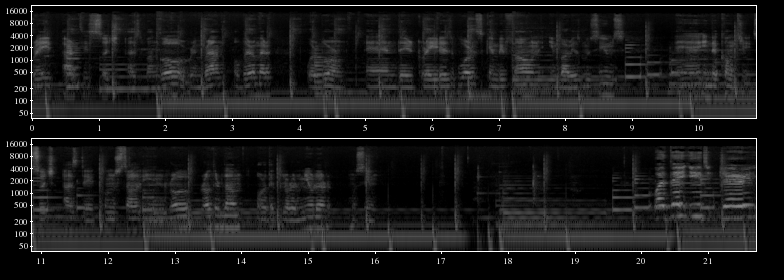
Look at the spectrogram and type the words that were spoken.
great artists such as Van Gogh, Rembrandt, or Vermeer were born, and their greatest works can be found in various museums uh, in the country, such as the Kunsthal in Ro- Rotterdam or the Kröller-Müller Museum. What they eat there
